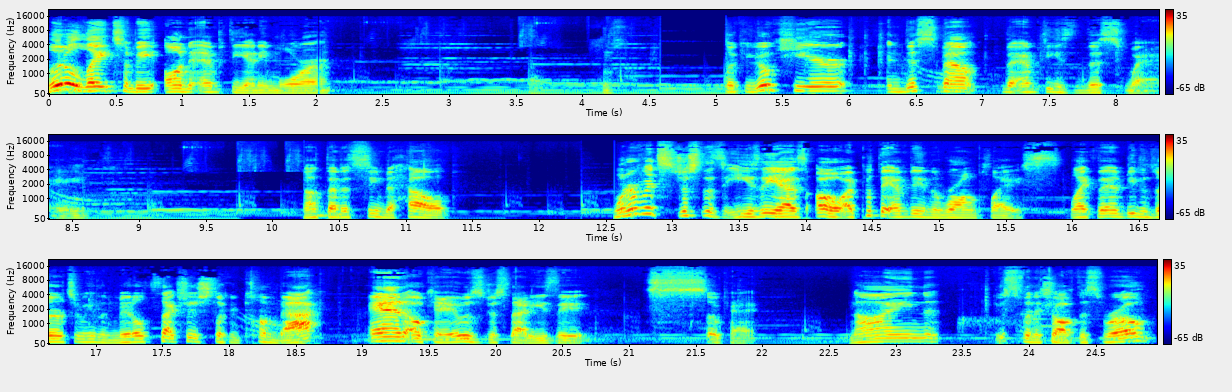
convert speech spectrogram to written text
A little late to be unempty anymore. So I go here and dismount the empties this way. Not that it seemed to help. Wonder if it's just as easy as, oh, I put the empty in the wrong place. Like, the empty deserved to be in the middle section so it could come back. And, okay, it was just that easy. Okay. Nine. Just finish off this row.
